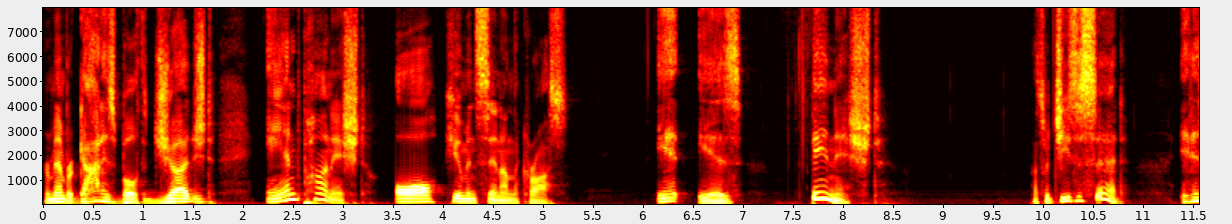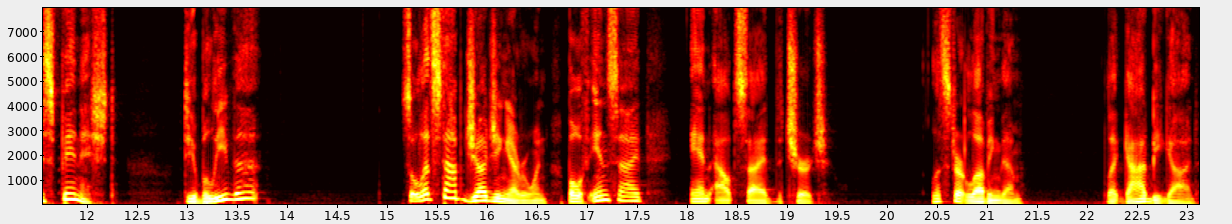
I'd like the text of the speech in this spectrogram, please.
Remember, God has both judged and punished all human sin on the cross. It is finished. That's what Jesus said. It is finished. Do you believe that? So let's stop judging everyone, both inside and outside the church. Let's start loving them. Let God be God.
